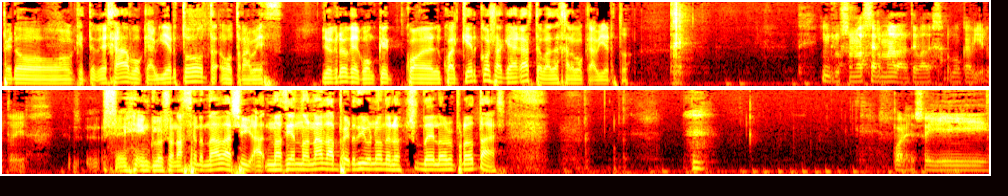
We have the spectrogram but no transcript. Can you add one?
pero que te deja boca abierto otra- otra vez. Yo creo que con que cual- cualquier cosa que hagas te va a dejar boca abierto. Incluso no hacer nada te va a dejar boca abierto. y- Sí, incluso no hacer nada, sí, a- no haciendo nada perdí uno de los de los protas. Por eso, y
